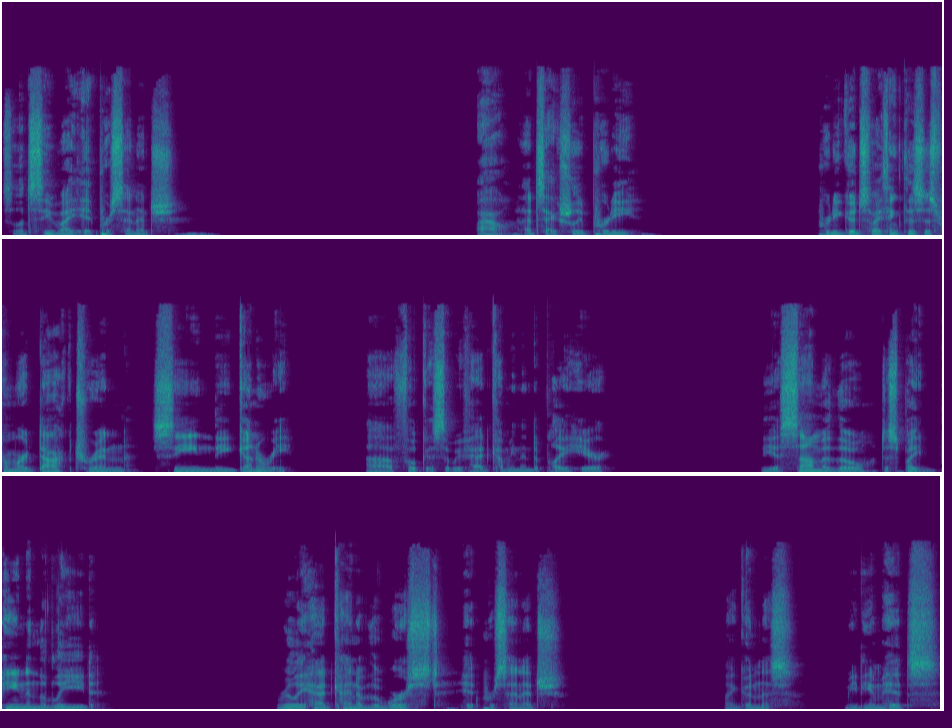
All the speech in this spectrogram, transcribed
So let's see by hit percentage. Wow, that's actually pretty pretty good. So I think this is from our doctrine seeing the gunnery uh, focus that we've had coming into play here. The Asama, though, despite being in the lead, really had kind of the worst hit percentage. My goodness. Medium hits.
